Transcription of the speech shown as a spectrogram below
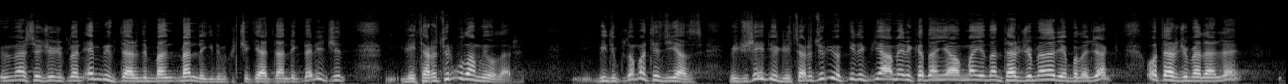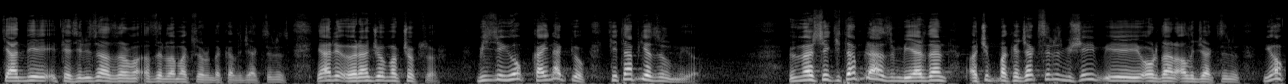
üniversite çocukların en büyük derdi ben, ben de gidip şikayetlendikleri için literatür bulamıyorlar. Bir diploma tezi yaz. Bir şey diyor literatür yok. Gidip ya Amerika'dan ya Almanya'dan tercümeler yapılacak. O tercümelerle kendi tezinizi hazırlama- hazırlamak zorunda kalacaksınız. Yani öğrenci olmak çok zor. Bizde yok, kaynak yok. Kitap yazılmıyor. Üniversite kitap lazım. Bir yerden açıp bakacaksınız, bir şey e, oradan alacaksınız. Yok,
